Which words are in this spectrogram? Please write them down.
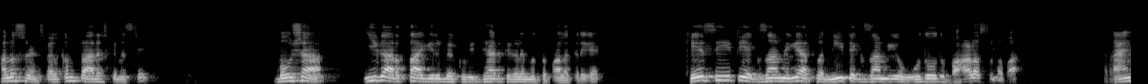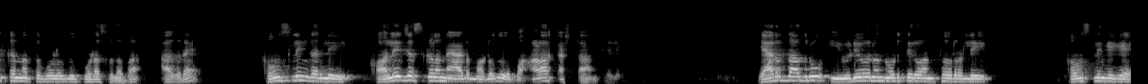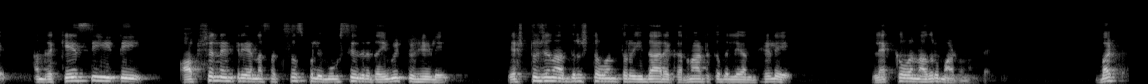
Hello students welcome to R S chemistry ಬಹುಶಃ ಈಗ ಅರ್ಥ ಆಗಿರಬೇಕು ವಿದ್ಯಾರ್ಥಿಗಳಿಗೆ ಮತ್ತು ಪಾಲಕರಿಗೆ. ಕೆ ಸಿ ಇ ಟಿ ಎಕ್ಸಾಮಿಗೆ ಅಥವಾ ನೀಟ್ ಎಕ್ಸಾಮಿಗೆ ಓದೋದು ಬಹಳ ಸುಲಭ. ರ್ಯಾಂಕನ್ನು ತಗೊಳ್ಳೋದು ಕೂಡ ಸುಲಭ. ಆದರೆ ಕೌನ್ಸಿಲಿಂಗಲ್ಲಿ ಕಾಲೇಜಸ್ಗಳನ್ನು ಆ್ಯಡ್ ಮಾಡೋದು ಬಹಳ ಕಷ್ಟ ಅಂಥೇಳಿ. ಯಾರದ್ದಾದರೂ ಈ ವಿಡಿಯೋನ ನೋಡ್ತಿರುವಂಥವರಲ್ಲಿ ಕೌನ್ಸಿಲಿಂಗಿಗೆ ಅಂದರೆ K C E T option ಎಂಟ್ರಿಯನ್ನು successfully ಮುಗಿಸಿದ್ರೆ ದಯವಿಟ್ಟು ಹೇಳಿ. ಎಷ್ಟು ಜನ ಅದೃಷ್ಟವಂತರು ಇದ್ದಾರೆ ಕರ್ನಾಟಕದಲ್ಲಿ ಅಂತ ಹೇಳಿ ಲೆಕ್ಕವನ್ನಾದರೂ ಮಾಡೋಣಂತೆ ಬಟ್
